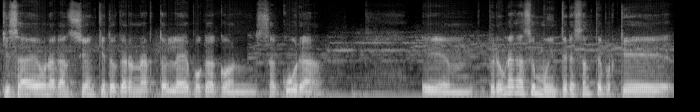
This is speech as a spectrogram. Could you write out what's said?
Quizás es una canción que tocaron harto en la época con Sakura. eh, pero es una canción muy interesante porque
